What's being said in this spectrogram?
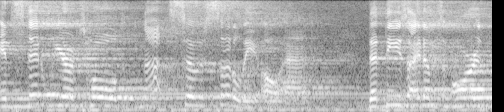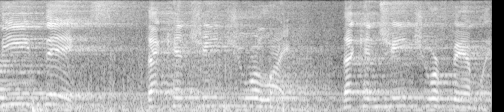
Instead, we are told, not so subtly, I'll add, that these items are the things that can change your life, that can change your family,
